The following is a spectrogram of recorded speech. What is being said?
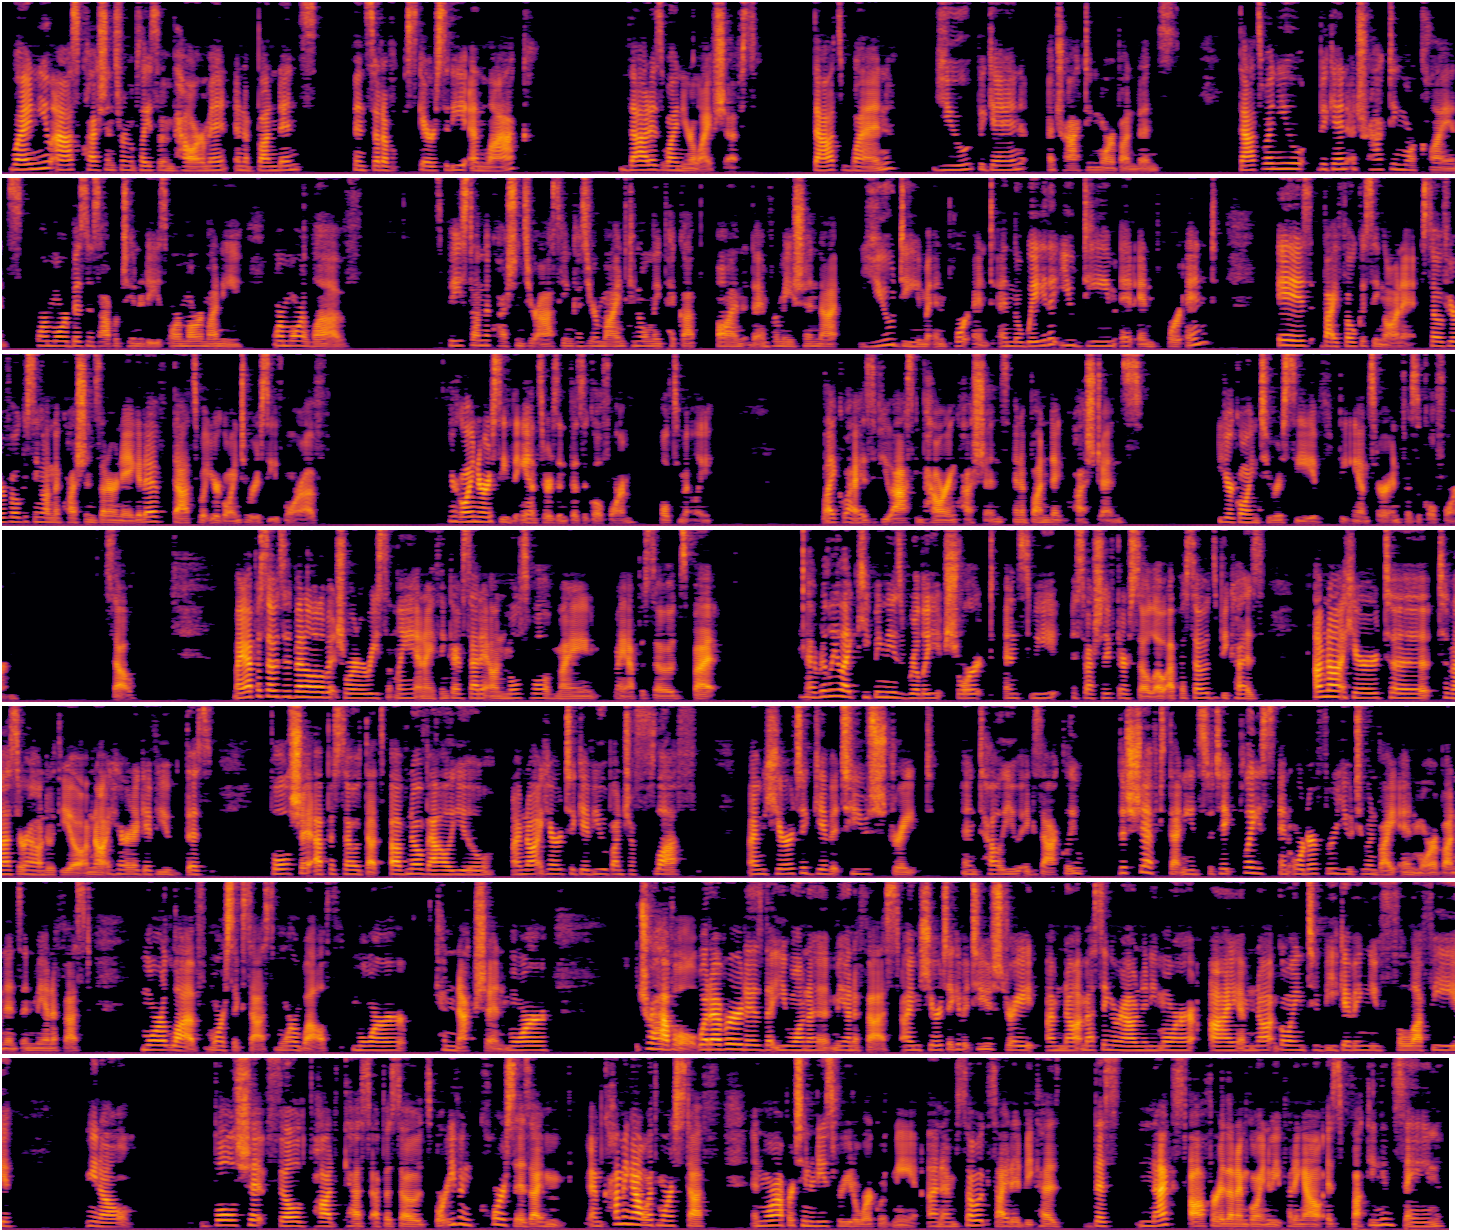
When you ask questions from a place of empowerment and abundance instead of scarcity and lack, that is when your life shifts. That's when you begin attracting more abundance. That's when you begin attracting more clients or more business opportunities or more money or more love. Based on the questions you're asking because your mind can only pick up on the information that you deem important. And the way that you deem it important is by focusing on it. So if you're focusing on the questions that are negative, that's what you're going to receive more of. You're going to receive the answers in physical form, ultimately. Likewise, if you ask empowering questions and abundant questions, you're going to receive the answer in physical form. So, my episodes have been a little bit shorter recently, and I think I've said it on multiple of my my episodes, but I really like keeping these really short and sweet, especially if they're solo episodes, because I'm not here to to mess around with you. I'm not here to give you this bullshit episode that's of no value. I'm not here to give you a bunch of fluff I'm here to give it to you straight and tell you exactly the shift that needs to take place in order for you to invite in more abundance and manifest more love, more success, more wealth, more connection, more travel, whatever it is that you want to manifest. I'm here to give it to you straight. I'm not messing around anymore. I am not going to be giving you fluffy, you know, bullshit filled podcast episodes or even courses. I'm I'm coming out with more stuff and more opportunities for you to work with me. And I'm so excited because this next offer that I'm going to be putting out is fucking insane.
